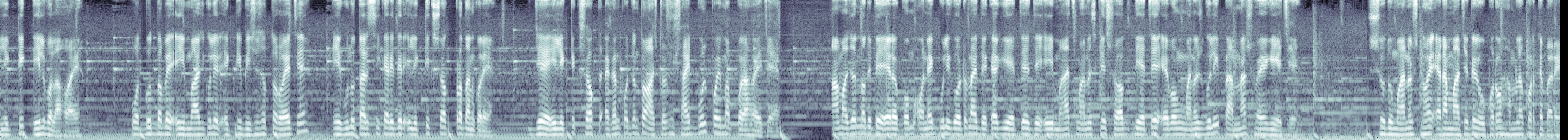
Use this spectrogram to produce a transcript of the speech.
ইলেকট্রিক ইল বলা হয়। অদ্ভুতভাবে এই মাছগুলির একটি বিশেষত্ব রয়েছে, এগুলো তার শিকারীদের ইলেকট্রিক শক প্রদান করে, যে ইলেকট্রিক শক এখন পর্যন্ত আঠারোশো ষাট বুল পরিমাপ করা হয়েছে। আমাজন নদীতে এরকম অনেকগুলি ঘটনায় দেখা গিয়েছে যে এই মাছ মানুষকে শক দিয়েছে এবং মানুষগুলি প্রাণনাশ হয়ে গিয়েছে। শুধু মানুষ নয়, এরা মাছেদের উপরও হামলা করতে পারে।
